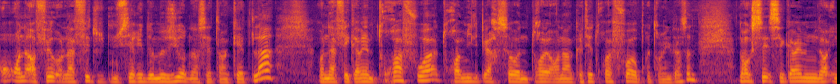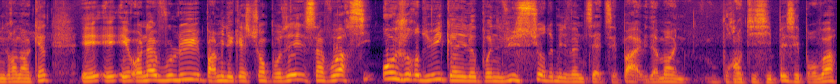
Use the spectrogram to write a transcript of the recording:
on a fait on a fait toute une série de mesures dans cette enquête là. On a fait quand même trois fois 3000 personnes. on a enquêté trois fois auprès de 3000 personnes. Donc c'est quand même une, grande enquête. Et, on a voulu, parmi les questions posées, savoir si aujourd'hui, quel est le point de vue sur 2027. C'est pas évidemment pour anticiper, c'est pour voir.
